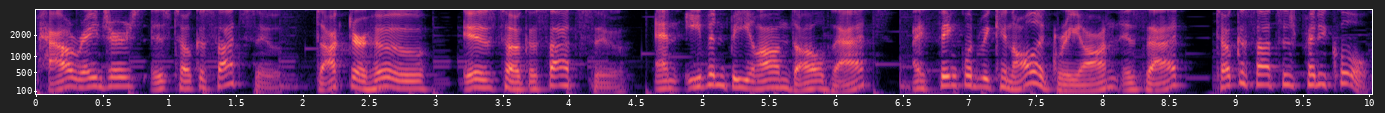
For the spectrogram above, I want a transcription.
Power Rangers is tokusatsu. Doctor Who is tokusatsu. And even beyond all that, I think what we can all agree on is that tokusatsu is pretty cool.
